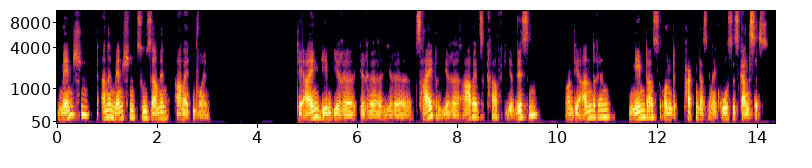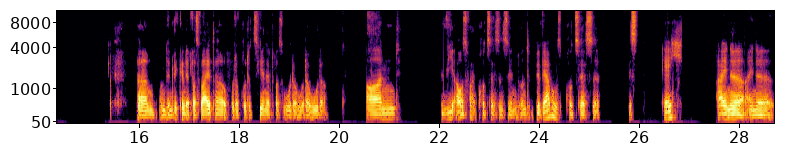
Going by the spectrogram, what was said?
Menschen, anderen Menschen zusammen arbeiten wollen. Die einen geben ihre, ihre, ihre Zeit und ihre Arbeitskraft, ihr Wissen und die anderen nehmen das und packen das in ein großes Ganzes ähm, und entwickeln etwas weiter oder produzieren etwas oder oder oder. Und wie Auswahlprozesse sind und Bewerbungsprozesse ist echt eine, eine,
